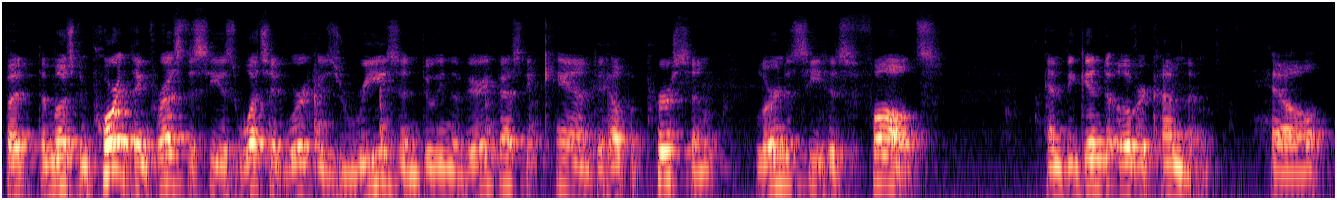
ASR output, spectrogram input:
But the most important thing for us to see is what's at work is reason doing the very best it can to help a person learn to see his faults and begin to overcome them. Hell,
